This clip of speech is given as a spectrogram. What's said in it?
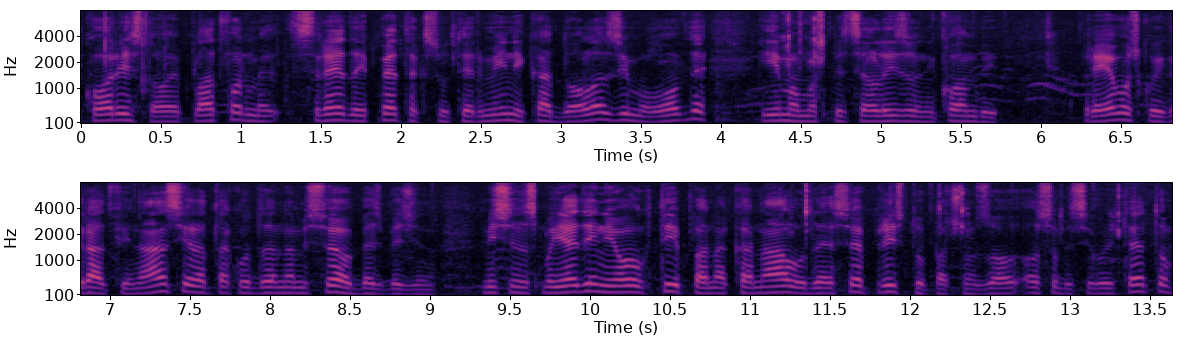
koriste ove platforme. Sreda i petak su termini kad dolazimo ovde. Imamo specializovani kombi prevoz koji grad finansira, tako da nam je sve obezbeđeno. Mislim da smo jedini ovog tipa na kanalu da je sve pristupačno za osobe s invaliditetom,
